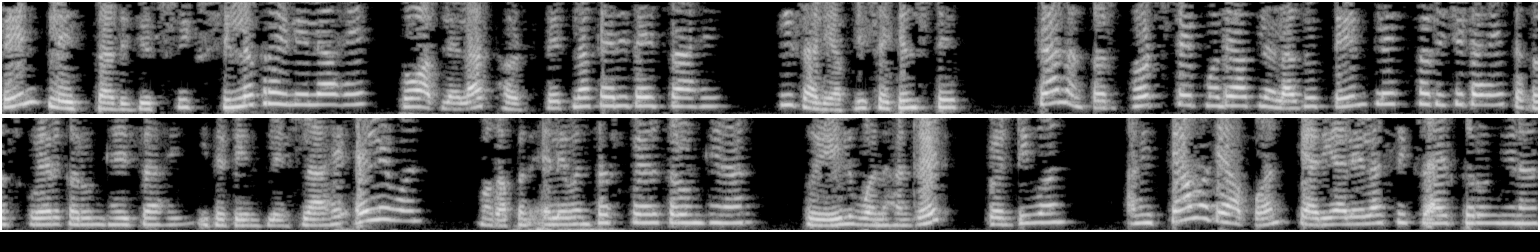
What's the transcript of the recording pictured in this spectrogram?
टेन प्लेसचा डिजिट सिक्स शिल्लक राहिलेला आहे. तो आपल्याला थर्ड स्टेपला कॅरी द्यायचा आहे. ही झाली आपली सेकंड स्टेप त्यानंतर थर्ड स्टेपमध्ये आपल्याला जो टेन प्लेसचा डिजिट आहे त्याचा स्क्वेअर करून घ्यायचा आहे. इथे टेन प्लेसला आहे एलेव्हन मग आपण एलेव्हनचा स्क्वेअर करून घेणार. तो येईल वन हंड्रेड ट्वेंटी वन आणि त्यामध्ये आपण कॅरी आलेला सिक्स ऍड करून घेणार.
